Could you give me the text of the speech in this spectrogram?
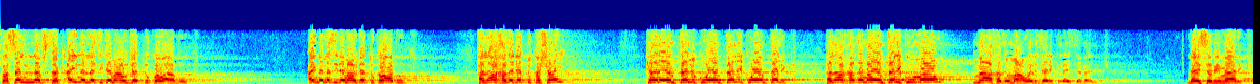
فسل نفسك أين الذي جمعه جدك وأبوك؟ أين الذي جمعه جدك وأبوك؟ هل أخذ جدك شيء؟ كان يمتلك ويمتلك ويمتلك. هل أخذ ما يمتلك معه؟ ما أخذ معه ولذلك ليس مالك ليس بمالك.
